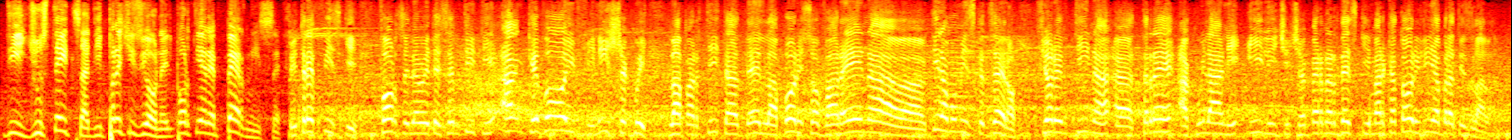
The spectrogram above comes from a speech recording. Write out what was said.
di giustezza, di precisione il portiere Pernis. I tre fischi, forse li avete sentiti anche voi, finisce qui la partita della Borisov Arena, Dinamo Minsk 0, Fiorentina 3, eh, Aquilani, Ilicic e Bernardeschi, marcatori, linea Bratislava.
